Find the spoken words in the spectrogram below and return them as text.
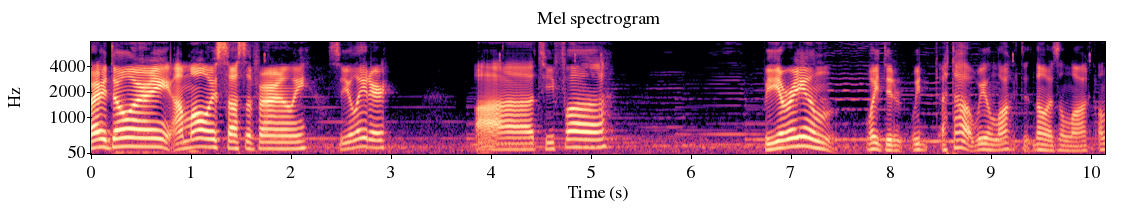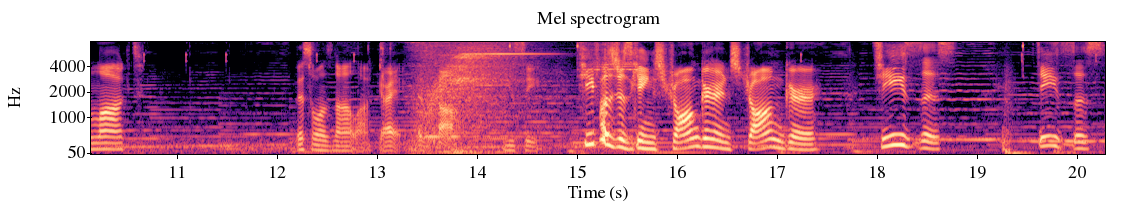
Alright, don't worry, I'm always sus apparently. See you later. Uh, Tifa. We already un- wait, did we- I thought we unlocked it. No, it's unlocked. Unlocked. This one's not unlocked. Alright, let's go. You see. Tifa's just getting stronger and stronger. Jesus. Jesus.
